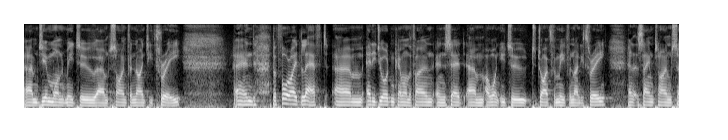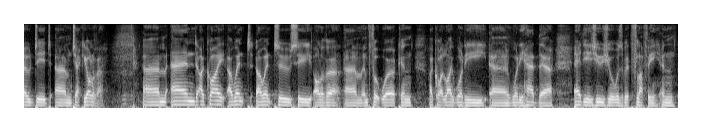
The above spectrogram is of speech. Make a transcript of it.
Um, Jim wanted me to um, sign for '93. And before I'd left, um, Eddie Jordan came on the phone and said, um, "I want you to, to drive for me for '93," and at the same time, so did um, Jackie Oliver. Um, and I quite, I went, I went to see Oliver um, and footwork, and I quite liked what he, uh, what he had there. Eddie, as usual, was a bit fluffy, and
